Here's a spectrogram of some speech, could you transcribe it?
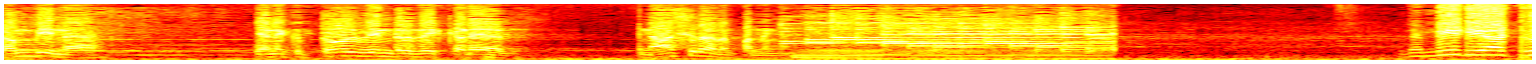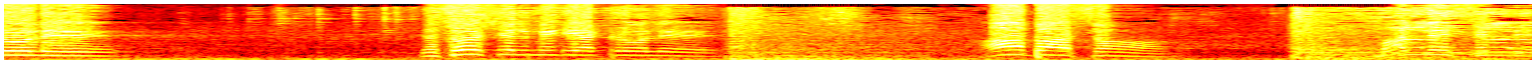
தம்பின எனக்கு தோல்வின்றதே கிடையாது. என்ன ஆசீர்வாதம் பண்ணுங்க. இந்த மீடியா ட்ரோலு இந்த சோசியல் மீடியா ட்ரோலு ஆபாசம் மல்லு சில்லு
